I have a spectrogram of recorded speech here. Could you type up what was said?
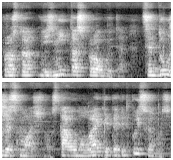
Просто візьміть та спробуйте. Це дуже смачно. Ставимо лайки та підписуємося.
